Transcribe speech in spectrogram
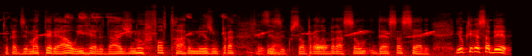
Então, quer dizer, material e realidade não faltaram mesmo para execução, para elaboração dessa série. E eu queria saber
